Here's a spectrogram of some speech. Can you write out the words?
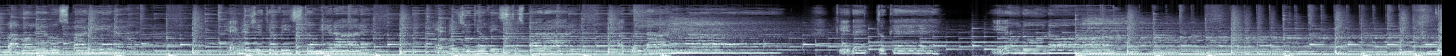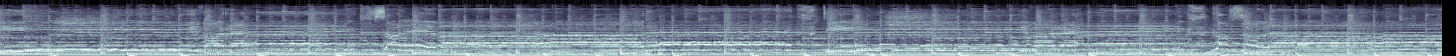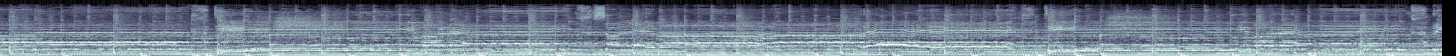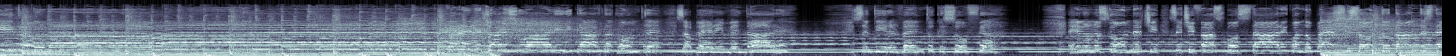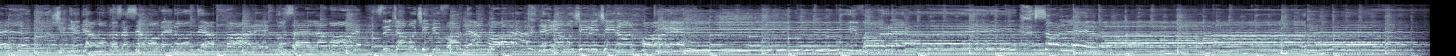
ma volevo sparire. E invece ti ho visto mirare, e invece ti ho visto sparare vento che soffia e non nasconderci se ci fa spostare quando persi sotto tante stelle. Ci chiediamo cosa siamo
